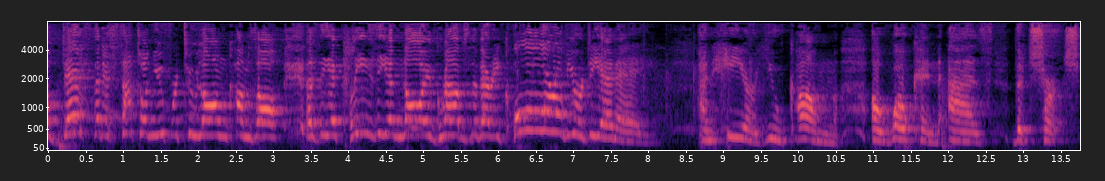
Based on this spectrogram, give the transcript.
of death that has sat on you for too long comes off as the ecclesia now grabs the very core of your DNA. And here you come, awoken as the church,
